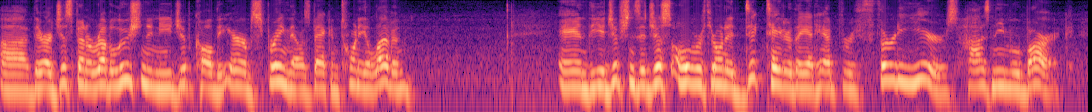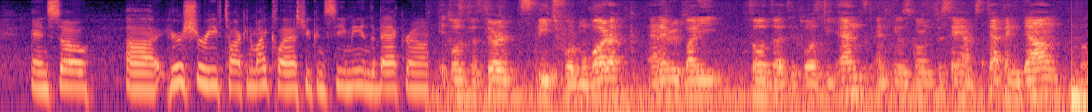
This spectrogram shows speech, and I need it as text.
Uh, there had just been a revolution in Egypt called the Arab Spring. That was back in 2011. And the Egyptians had just overthrown a dictator they had had for 30 years, Hosni Mubarak. And so uh, here's Sharif talking to my class. You can see me in the background. It was the third speech for Mubarak, and everybody thought that it was the end, and he was going to say, I'm stepping down. for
